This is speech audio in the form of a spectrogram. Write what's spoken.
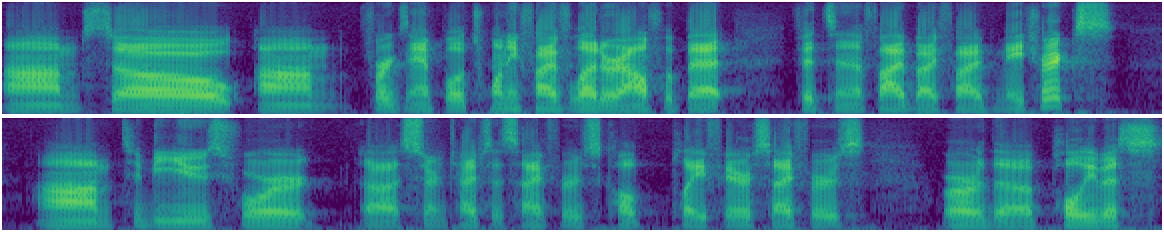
Um, so, um, for example, a 25-letter alphabet fits in a 5 by 5 matrix um, to be used for uh, certain types of ciphers called Playfair ciphers or the Polybius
